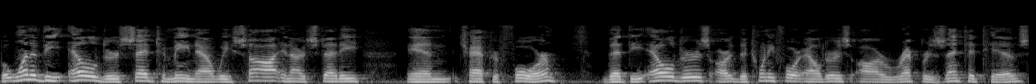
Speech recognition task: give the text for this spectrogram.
But one of the elders said to me, now we saw in our study in chapter 4 that the elders are, the 24 elders are representatives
